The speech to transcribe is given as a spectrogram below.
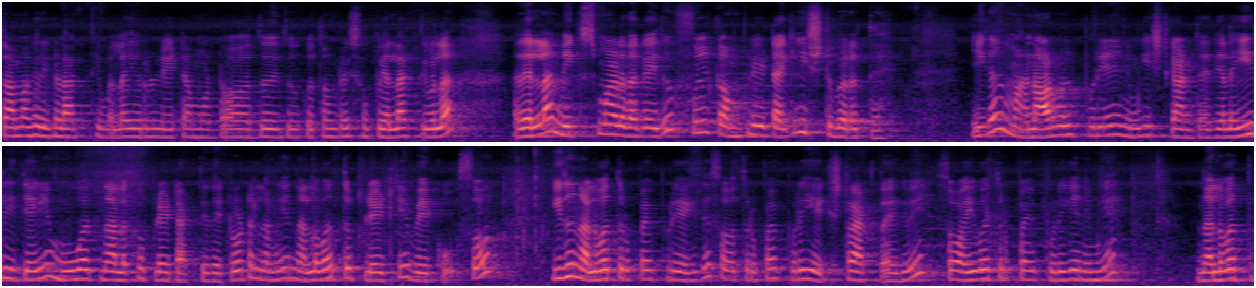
ಸಾಮಗ್ರಿಗಳು ಹಾಕ್ತೀವಲ್ಲ ಈರುಳ್ಳಿ, ಟೊಮೊಟೊ, ಅದು ಇದು, ಕೊತ್ತಂಬರಿ ಸೊಪ್ಪು ಎಲ್ಲ ಹಾಕ್ತೀವಲ್ಲ ಅದೆಲ್ಲ ಮಿಕ್ಸ್ ಮಾಡಿದಾಗ ಇದು ಫುಲ್ ಕಂಪ್ಲೀಟಾಗಿ ಇಷ್ಟು ಬರುತ್ತೆ. ಈಗ ನಾರ್ಮಲ್ ಪುರಿನೇ ನಿಮಗೆ ಇಷ್ಟು ಕಾಣ್ತಾ ಇದೆಯಲ್ಲ, ಈ ರೀತಿಯಾಗಿ ಮೂವತ್ತ್ನಾಲ್ಕು ಪ್ಲೇಟ್ ಆಗ್ತಿದೆ. ಟೋಟಲ್ ನಮಗೆ ನಲವತ್ತು ಪ್ಲೇಟ್ಗೆ ಬೇಕು. ಸೊ ಇದು ನಲ್ವತ್ತು ರೂಪಾಯಿ ಪುರಿ ಆಗಿದೆ. ಸೊ ಹತ್ತು ರೂಪಾಯಿ ಪುರಿ ಎಕ್ಸ್ಟ್ರಾ ಹಾಕ್ತಾಯಿದ್ವಿ ಸೊ ಐವತ್ತು ರೂಪಾಯಿ ಪುರಿಗೆ ನಿಮಗೆ ನಲವತ್ತು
